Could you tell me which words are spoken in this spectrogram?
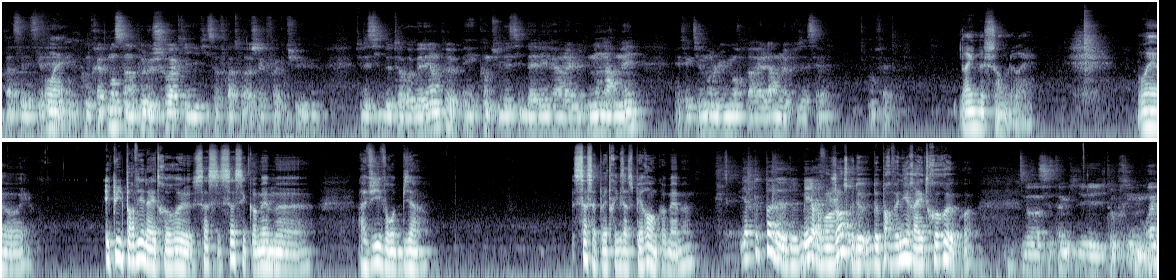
Enfin, Ouais. Concrètement, c'est un peu le choix qui, qui s'offre à toi à chaque fois que tu, tu décides de te rebeller un peu. Et quand tu décides d'aller vers la lutte non armée, effectivement, l'humour paraît l'arme la plus acérée, en fait. Ouais, il me semble, ouais. Ouais, ouais, ouais. Et puis ils parviennent à être heureux. Ça, c'est, ça, c'est quand même euh, à vivre bien. Ça, ça peut être exaspérant quand même. hein. Il n'y a peut-être pas de, de meilleure vengeance que de, de parvenir à être heureux, quoi. Dans un système qui t'opprime, ouais,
